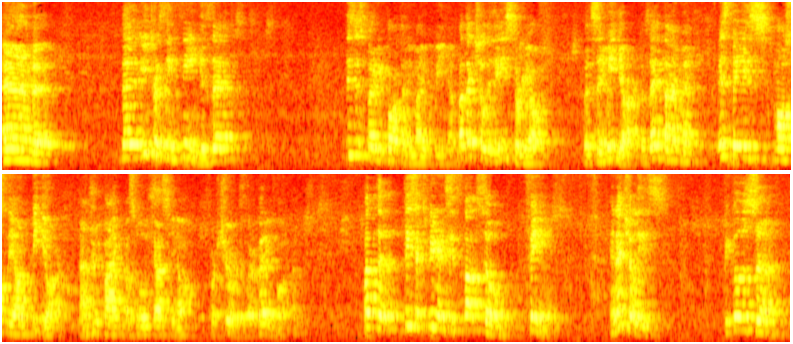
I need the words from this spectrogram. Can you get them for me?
And uh, the interesting thing is that this is very important in my opinion, but actually the history of, let's say, media art at that time uh, is based mostly on video art. Nigel Pike, Vasulkas, you know, for sure, they were very important. But uh, this experience is not so famous. And actually it's because uh,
